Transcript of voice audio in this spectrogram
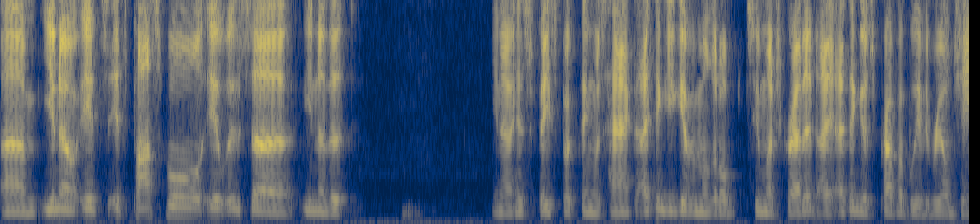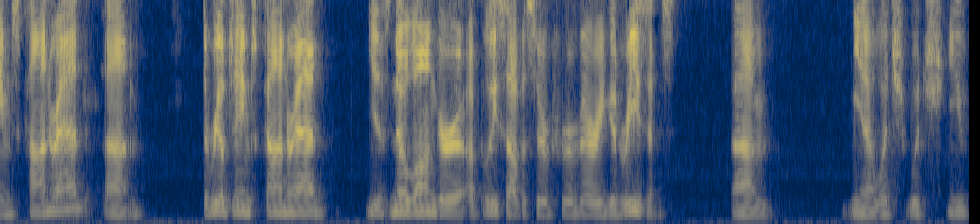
Um, you know it's it's possible it was uh, you know the you know his Facebook thing was hacked. I think you give him a little too much credit. I, I think it was probably the real James Conrad. Um, the real James Conrad is no longer a police officer for very good reasons. Um, you know, which which you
